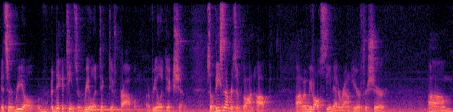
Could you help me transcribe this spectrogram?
It's a real, nicotine's a real addictive problem, a real addiction. So these numbers have gone up, um, and we've all seen that around here for sure. Um,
